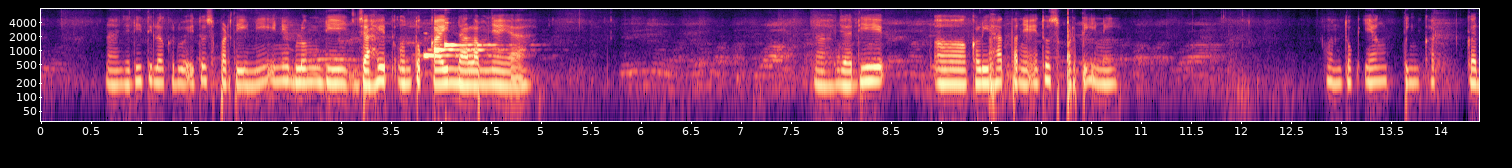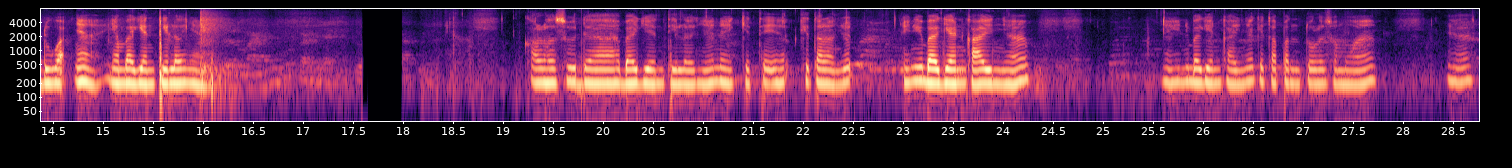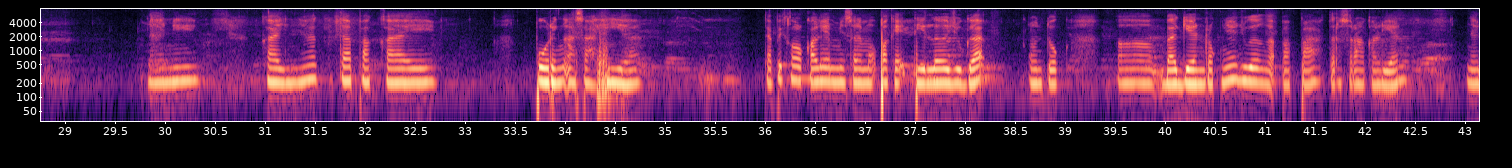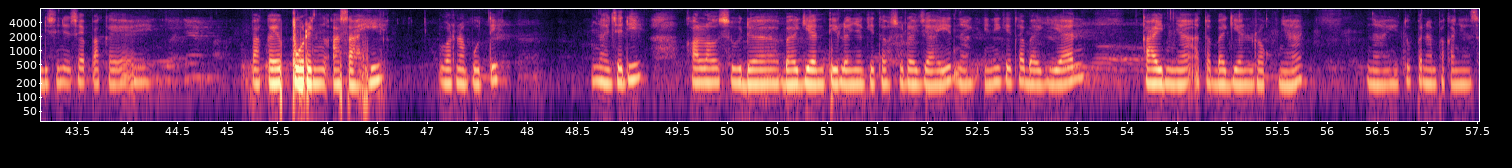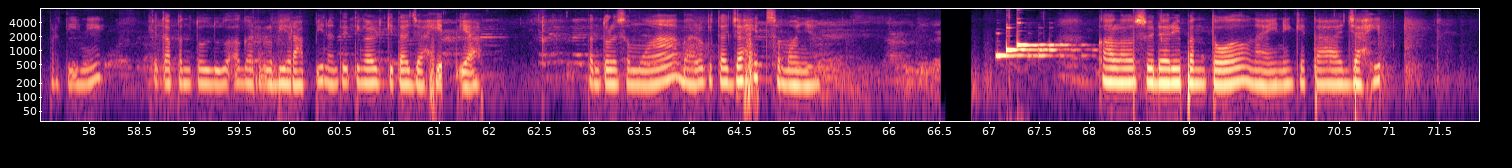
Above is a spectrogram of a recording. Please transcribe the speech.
Nah jadi tile kedua itu seperti ini. Ini belum dijahit untuk kain dalamnya ya. Nah jadi e, kelihatannya itu seperti ini untuk yang tingkat keduanya yang bagian tilenya. Kalau sudah bagian tilenya nah kita kita lanjut. Ini bagian kainnya. Nah ini bagian kainnya kita pentul semua ya. Nah ini kainnya kita pakai puring asahi ya. Tapi kalau kalian misalnya mau pakai tile juga untuk uh, bagian roknya juga nggak apa-apa terserah kalian Nah, di sini saya pakai pakai puring Asahi warna putih. Nah, jadi kalau sudah bagian tilenya kita sudah jahit, nah ini kita bagian kainnya atau bagian roknya. Nah, itu penampakannya seperti ini. Kita pentul dulu agar lebih rapi, nanti tinggal kita jahit ya. Pentul semua, baru kita jahit semuanya. Kalau sudah dipentul, nah ini kita jahit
